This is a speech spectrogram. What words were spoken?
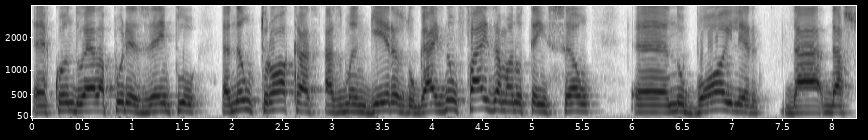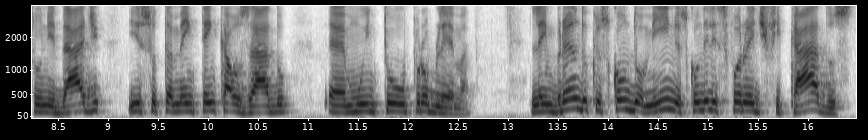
é, quando ela, por exemplo, é, não troca as, as mangueiras do gás, não faz a manutenção eh, no boiler da, da sua unidade, isso também tem causado eh, muito problema. Lembrando que os condomínios, quando eles foram edificados,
